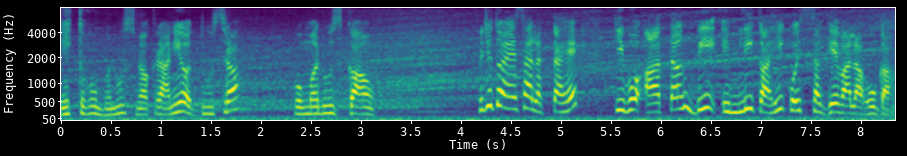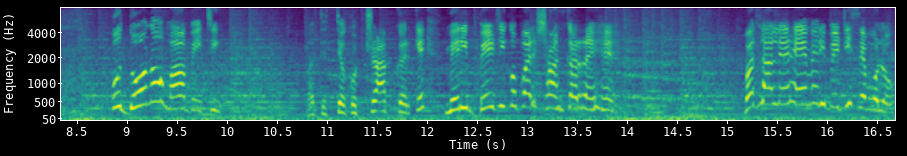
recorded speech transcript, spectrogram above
एक तो वो मनूस नौकरानी और दूसरा वो मनूस गाँव। मुझे तो ऐसा लगता है कि वो आतंक भी इमली का ही कोई सगे वाला होगा। वो दोनों माँ बेटी। आदित्य को ट्रैप करके मेरी बेटी को परेशान कर रहे हैं। बदला ले रहे हैं मेरी बेटी से वो लोग।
